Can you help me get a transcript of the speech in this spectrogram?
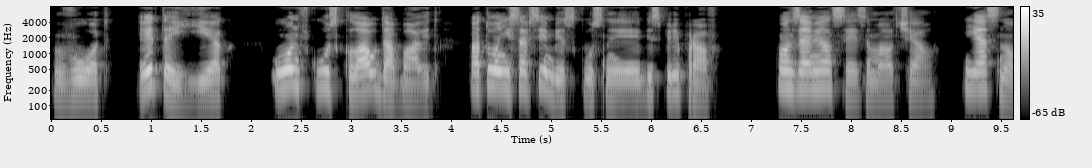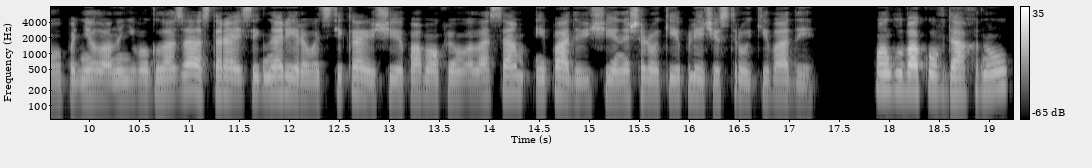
Вот, это ек. Он вкус Клау добавит, а то они совсем безвкусные, без приправ. Он замялся и замолчал. Я снова подняла на него глаза, стараясь игнорировать стекающие по мокрым волосам и падающие на широкие плечи струйки воды. Он глубоко вдохнул,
